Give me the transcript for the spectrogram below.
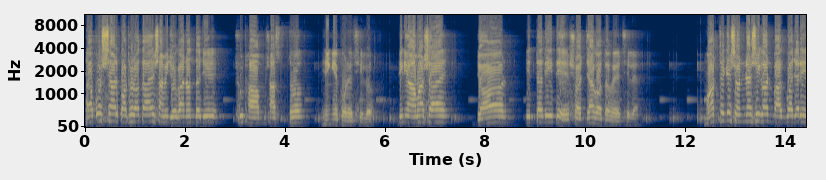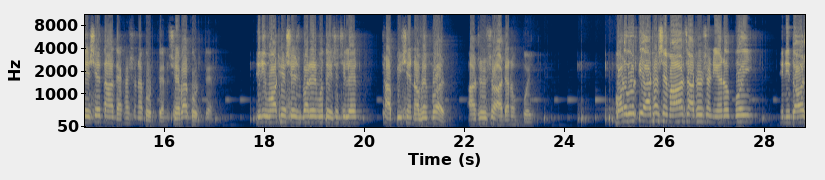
তপস্যার কঠোরতায় স্বামী যোগানন্দজির সুঠাম স্বাস্থ্য ভেঙে পড়েছিল। তিনি আমাশয়, জ্বর ইত্যাদিতে শয্যাগত হয়েছিলেন। মঠ থেকে সন্ন্যাসীগণ বাগবাজারে এসে তাঁর দেখাশোনা করতেন, সেবা করতেন। তিনি মঠে শেষবারের মতো এসেছিলেন ছাব্বিশে নভেম্বর আঠারোশো আটানব্বই। পরবর্তী আঠাশে মার্চ আঠারোশো নিরানব্বই তিনি দশ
